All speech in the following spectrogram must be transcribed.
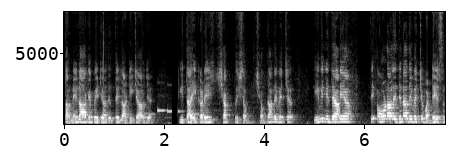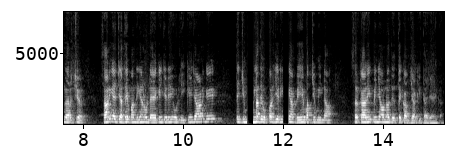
ਧਰਨੇ ਲਾ ਕੇ ਬੈਠਿਆਂ ਦੇ ਉੱਤੇ ਲਾਠੀ ਚਾਰਜ ਕੀਤਾ ਹੀ ਕੜੇ ਸ਼ਕਤ ਸ਼ਬ- ਸ਼ਬਦਾਂ ਦੇ ਵਿੱਚ। ਇਹ ਵੀ ਨਿੰਦਿਆ ਰਹੇ ਆ ਤੇ ਆਉਣ ਵਾਲੇ ਦਿਨਾਂ ਦੇ ਵਿੱਚ ਵੱਡੇ ਸੰਘਰਸ਼ ਸਾਰੀਆਂ ਜਥੇਬੰਦੀਆਂ ਨੂੰ ਲੈ ਕੇ ਜਿਹੜੇ ਉਹ ਲੀਕੇ ਜਾਣਗੇ ਤੇ ਜ਼ਮੀਨਾਂ ਦੇ ਉੱਪਰ ਜਿਹੜੀਆਂ ਬੇਵਦ ਜ਼ਮੀਨਾਂ ਸਰਕਾਰੀ ਪਈਆਂ ਉਹਨਾਂ ਦੇ ਉੱਤੇ ਕਬਜ਼ਾ ਕੀਤਾ ਜਾਏਗਾ।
